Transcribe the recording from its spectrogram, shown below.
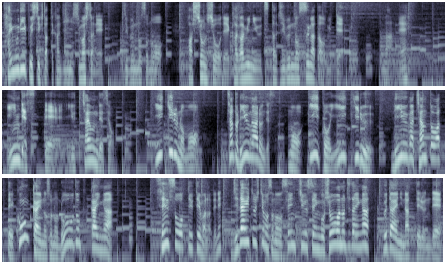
タイムリープしてきたって感じにしましたね。自分のそのァッションショーで鏡に映った自分の姿を見てまあねいいんですって言っちゃうんですよ。言い切るのもちゃんと理由があるんです。もういいと言い切る理由がちゃんとあって今回のその朗読会が戦争っていうテーマなんでね。時代としてもその戦中戦後昭和の時代が舞台になってるんで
